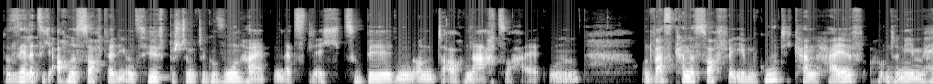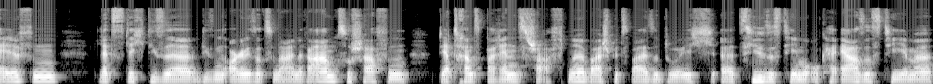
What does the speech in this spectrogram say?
Das ist ja letztlich auch eine Software, die uns hilft, bestimmte Gewohnheiten letztlich zu bilden und auch nachzuhalten. Und was kann eine Software eben gut? Die kann Half Unternehmen helfen, letztlich diese, diesen organisationalen Rahmen zu schaffen, der Transparenz schafft, ne? beispielsweise durch äh, Zielsysteme, OKR-Systeme,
